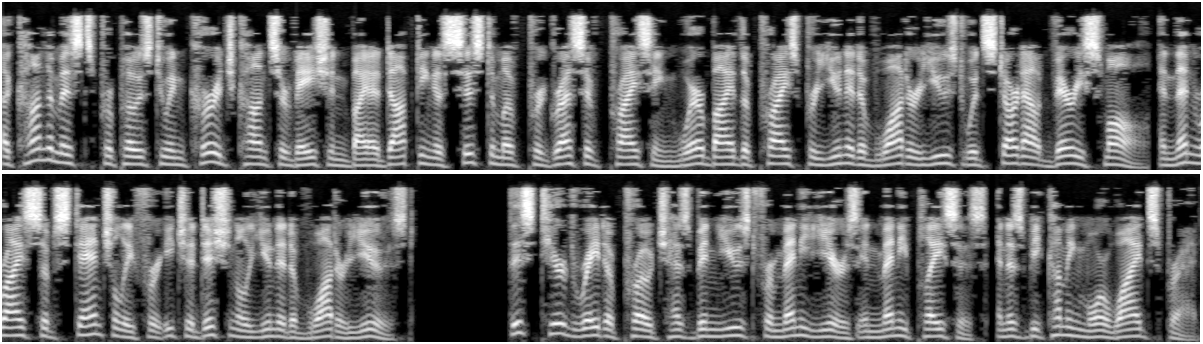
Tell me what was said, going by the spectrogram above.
Economists propose to encourage conservation by adopting a system of progressive pricing whereby the price per unit of water used would start out very small, and then rise substantially for each additional unit of water used. This tiered rate approach has been used for many years in many places, and is becoming more widespread.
